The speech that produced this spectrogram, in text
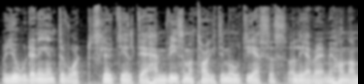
Och jorden är inte vårt slutgiltiga hem. Vi som har tagit emot Jesus och lever med honom.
